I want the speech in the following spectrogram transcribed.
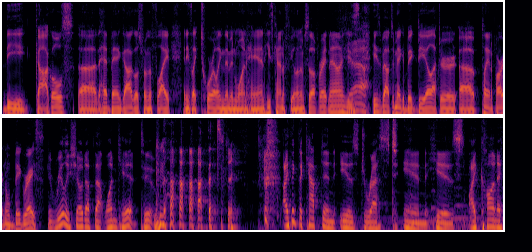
the goggles, uh, the headband goggles from the flight, and he's like twirling them in one hand. He's kind of feeling himself right now. He's Yeah. he's about to make a big deal after uh, playing a part in a big race. It really showed up that one kid, too. That's I think the captain is dressed in his iconic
